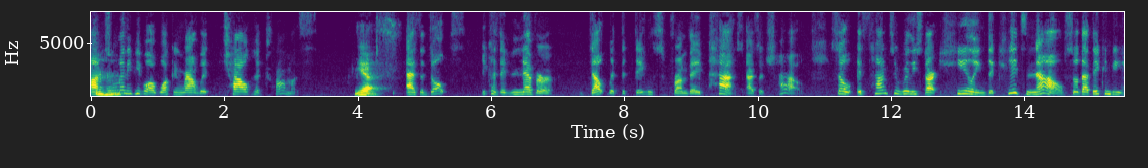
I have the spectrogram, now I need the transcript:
Um, Too Mhm. many people are walking around with childhood traumas yes. as adults because they never dealt with the things from their past as a child. So it's time to really start healing the kids now so that they can be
